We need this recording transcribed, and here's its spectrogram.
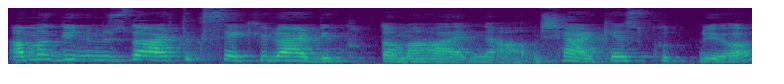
Ama günümüzde artık seküler bir kutlama haline almış. Herkes kutluyor.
